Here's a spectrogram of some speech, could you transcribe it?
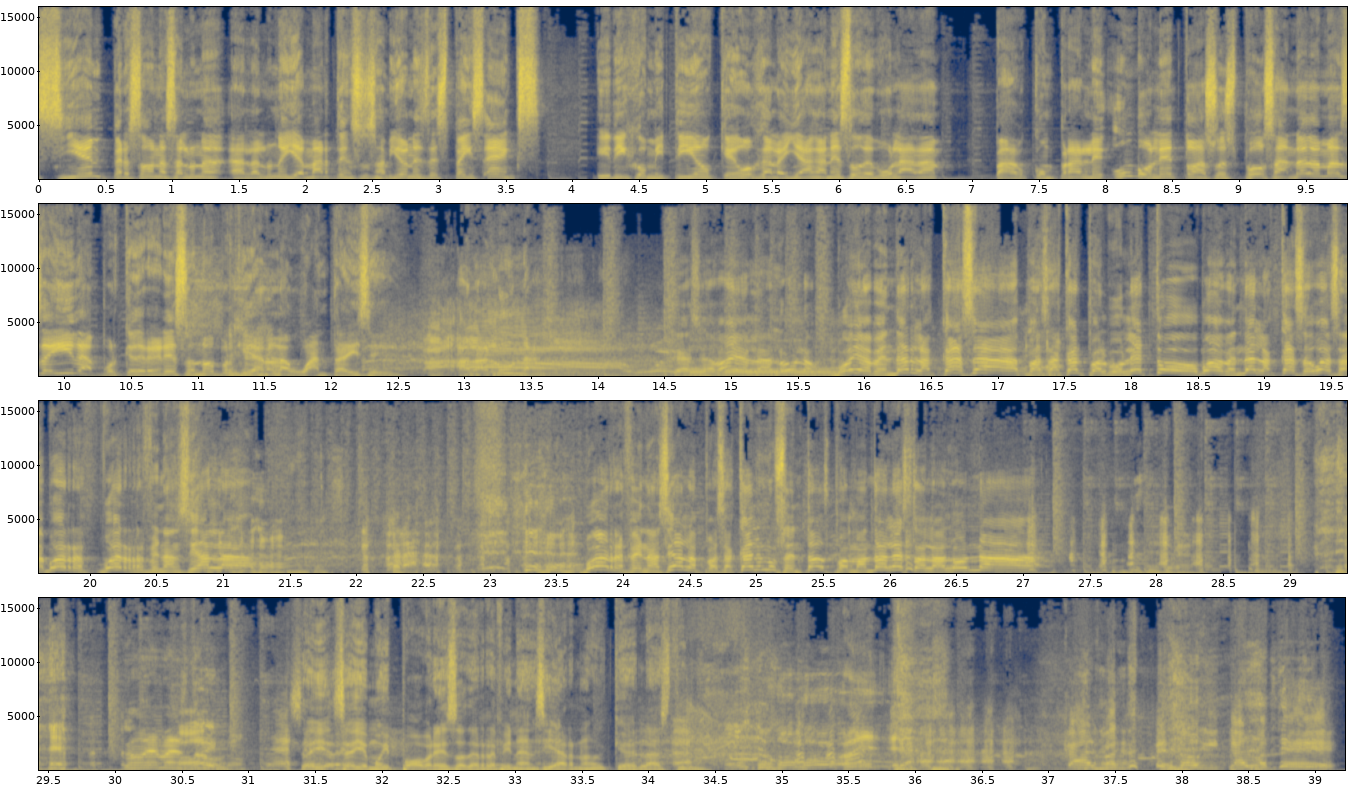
100 personas a, luna, a la Luna y a Marte en sus aviones de SpaceX. Y dijo mi tío que ojalá y hagan eso de volada para comprarle un boleto a su esposa, nada más de ida, porque de regreso no, porque ya no la aguanta, dice. A, la luna. Ah, que se vaya a la luna. Voy a vender la casa para sacar para el boleto. Voy a vender la casa, voy a, voy a, refinanciarla. Voy a refinanciarla para sacarle unos centavos para mandarle esto a la luna. ¿Cómo se, oye, se, oye, muy pobre eso de refinanciar, ¿no? Qué lástima. cálmate, Doggy, cálmate.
